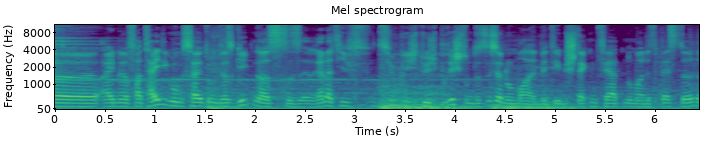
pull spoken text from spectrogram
äh, eine Verteidigungshaltung des Gegners relativ zügig durchbricht. Und das ist ja nun mal mit dem Steckenpferd nun mal das Beste.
